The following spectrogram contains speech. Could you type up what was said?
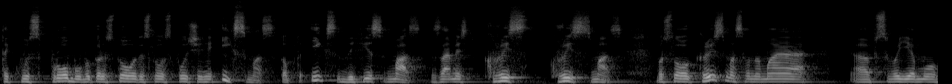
таку спробу використовувати словосполучення Xmas, тобто X дефіс mas, замість Christmas. Бо слово Christmas воно має в своєму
